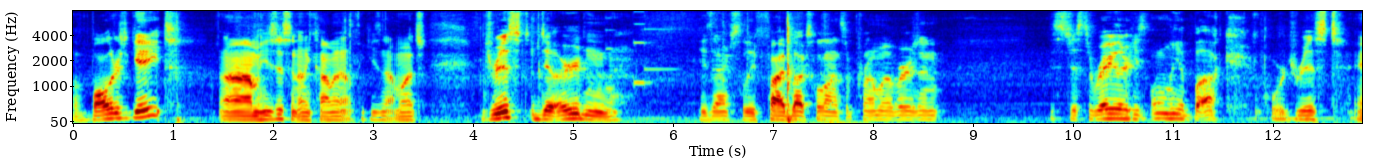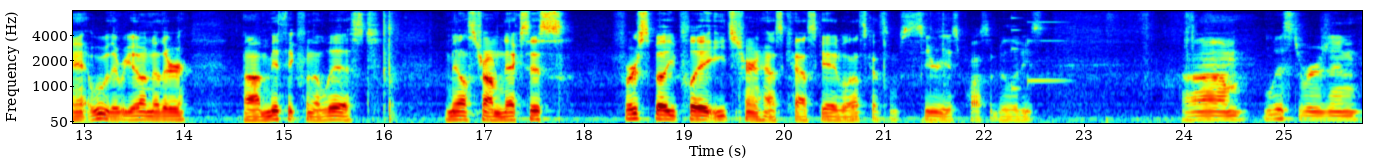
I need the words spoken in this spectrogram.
of Baldur's Gate. Um, he's just an uncommon. I don't think he's not much. Drizzt de Do'Urden is actually five bucks. Hold on, it's a promo version. It's just a regular. He's only a buck. Poor Drizzt. And ooh, there we go. Another uh, mythic from the list. Maelstrom Nexus. First spell you play each turn has Cascade. Well, that's got some serious possibilities. Um, list version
